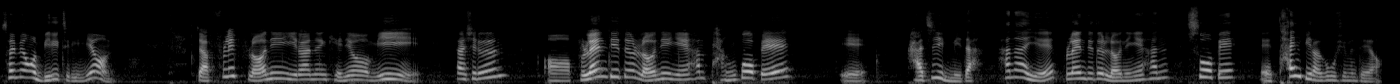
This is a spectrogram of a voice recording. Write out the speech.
설명을 미리 드리면 자, 플립 러닝이라는 개념이 사실은 어, 블렌디드 러닝의 한 방법의 예, 가지입니다. 하나의 블렌디드 러닝의 한 수업의 예, 타입이라고 보시면 돼요.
